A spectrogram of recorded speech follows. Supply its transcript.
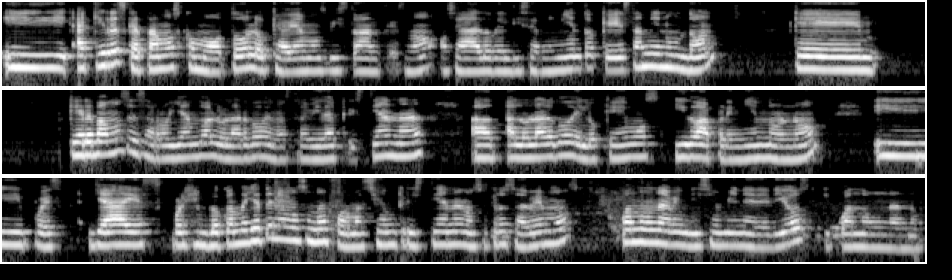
Y aquí rescatamos como todo lo que habíamos visto antes, ¿no? O sea, lo del discernimiento, que es también un don que que vamos desarrollando a lo largo de nuestra vida cristiana, a, lo largo de lo que hemos ido aprendiendo, ¿no? Y pues ya es, por ejemplo, cuando ya tenemos una formación cristiana, nosotros sabemos cuándo una bendición viene de Dios y cuándo una no.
